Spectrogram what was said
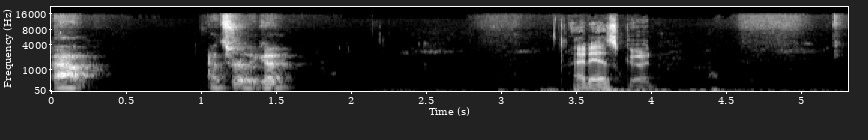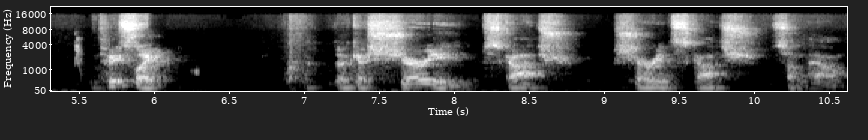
Wow. That's really good. That is good. It tastes like like a sherry scotch, sherry scotch somehow.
